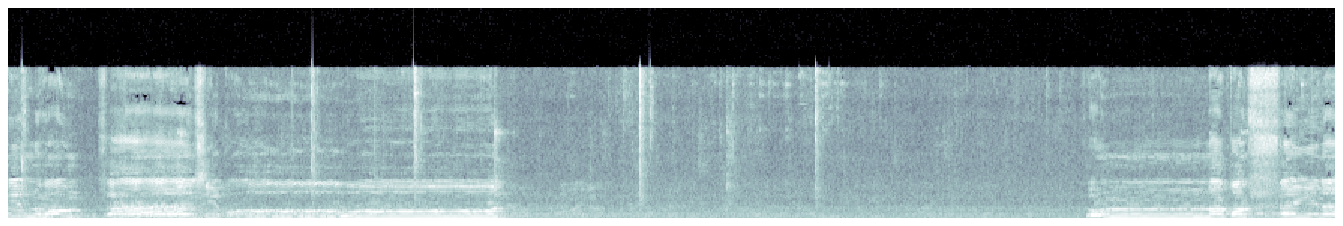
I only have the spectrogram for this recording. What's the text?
منهم فاسقون. ثم قفينا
